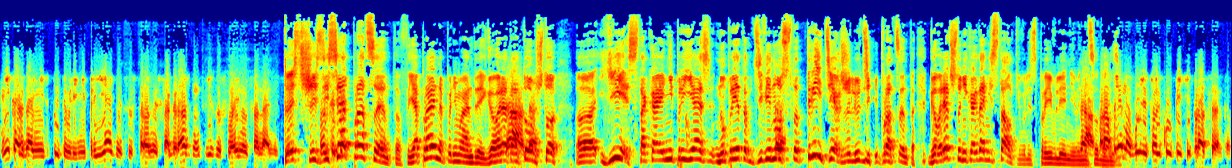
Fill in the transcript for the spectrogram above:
никогда не испытывали неприязни со стороны сограждан из-за своей национальности. То есть 60%, Только... я правильно понимаю, Андрей, говорят да, о том, да. что э, есть такая неприязнь, но при этом 93 да. тех же людей процента говорят, что никогда не сталкивались с проявлениями да, национализма. проблемы были только у 5%.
